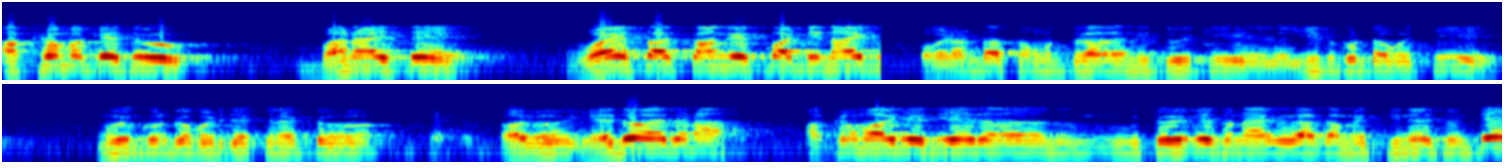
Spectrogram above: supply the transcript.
అక్రమ కేసు బనాయిస్తే వైఎస్ఆర్ కాంగ్రెస్ పార్టీ నాయకులు ఒకడంట సముద్రాలన్నీ దూకి ఈదుకుంటూ వచ్చి ముగికుంటూ పడి తెచ్చినట్టు ఏదో ఏదైనా అక్రమాలు చేసి ఏదైనా తెలుగుదేశం నాయకులు కాక మేము తినేసి ఉంటే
